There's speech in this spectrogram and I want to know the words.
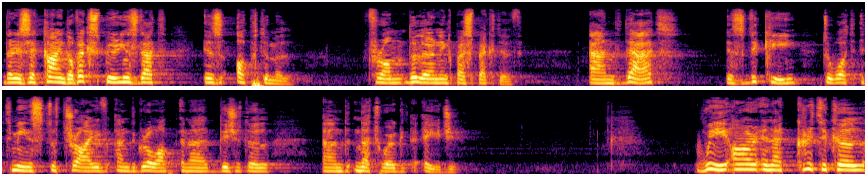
there is a kind of experience that is optimal from the learning perspective. And that is the key to what it means to thrive and grow up in a digital and networked age we are in a critical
